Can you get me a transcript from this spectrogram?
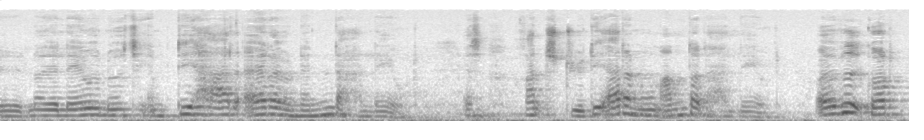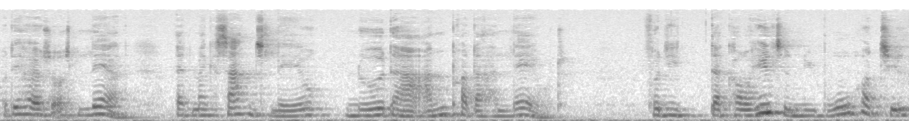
øh, når jeg lavede noget, tænkte, jamen det her er der jo en anden, der har lavet. Altså rensdyr, det er der nogle andre, der har lavet. Og jeg ved godt, og det har jeg så også lært, at man kan sagtens lave noget, der er andre, der har lavet. Fordi der kommer hele tiden nye brugere til,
